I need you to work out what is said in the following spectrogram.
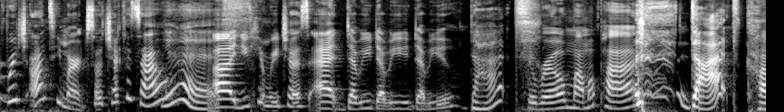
have Rich Auntie merch, so check us out. Yes. Uh, you can reach us at www. Dot. The Real Mama Pod. Dot. Com.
